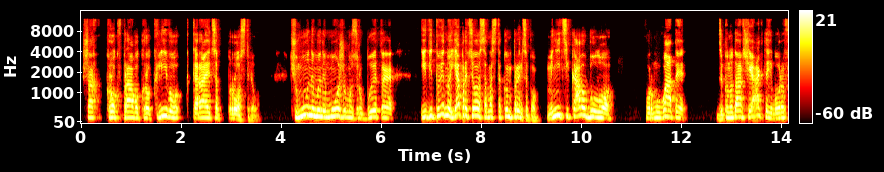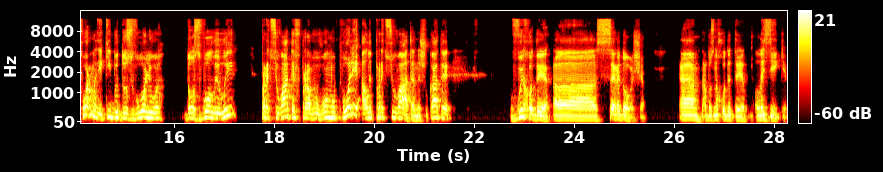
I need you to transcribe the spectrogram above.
шах, крок вправо, крок вліво, караються розстрілом. Чому ми не можемо зробити і відповідно я працював саме з таким принципом. Мені цікаво було формувати законодавчі акти або реформи, які би дозволю, дозволили працювати в правовому полі, але працювати, не шукати виходи е, з середовища е, або знаходити лазейки.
